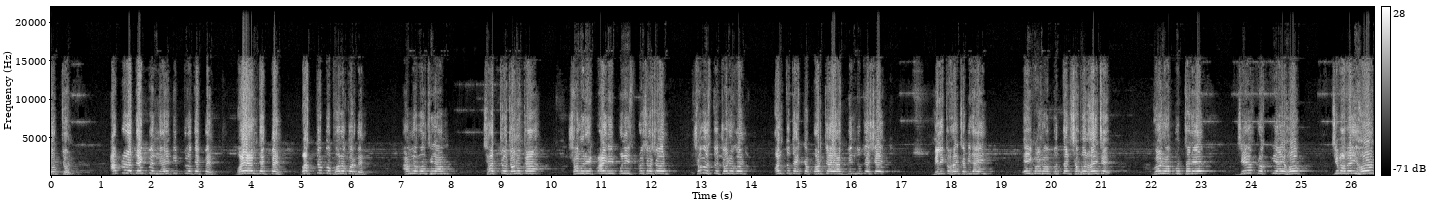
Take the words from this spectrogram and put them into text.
লোকজন। আপনারা দেখবেন ন্যারেটিভগুলো দেখবেন বয়ান দেখবেন, বক্তব্য ফলো করবেন। আমরা বলছিলাম, ছাত্র জনতা, সামরিক বাহিনী, পুলিশ, প্রশাসন, সমস্ত জনগণ, অন্তত একটা পর্যায়ে এক বিন্দুতে এসে মিলিত হয়েছে বিদায়ী। এই গণ অভ্যুত্থান সফল হয়েছে। গণ অভ্যুত্থানে যে প্রক্রিয়ায় হোক, যেভাবেই হোক,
